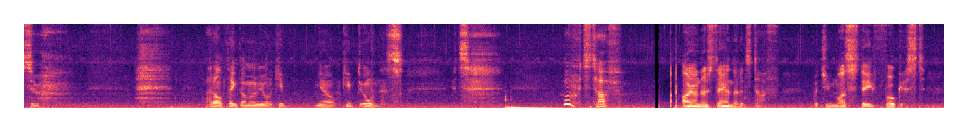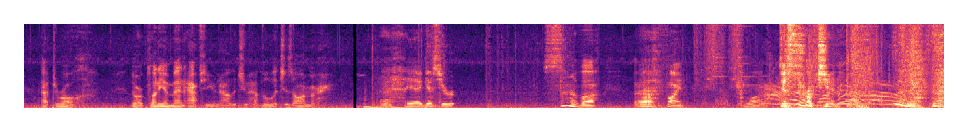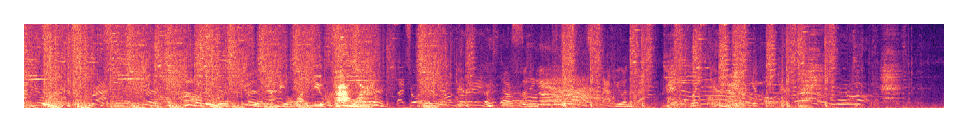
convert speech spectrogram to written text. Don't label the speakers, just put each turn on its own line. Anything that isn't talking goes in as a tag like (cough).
Amaterasu. I don't think I'm gonna be able to keep, you know, keep doing this. It's, whew, it's tough.
I understand that it's tough, but you must stay focused. After all, there are plenty of men after you now that you have the Lich's armor.
Uh, yeah, I guess you're... Son of a... Uh, fine. Come on. Destruction! My new power!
